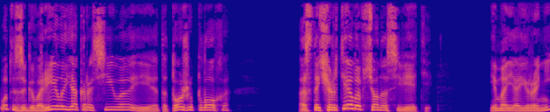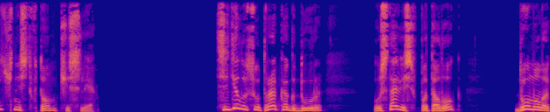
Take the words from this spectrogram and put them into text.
Вот и заговорила я красиво, и это тоже плохо. Осточертело все на свете, и моя ироничность в том числе. Сидела с утра, как дура, уставясь в потолок, думала,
